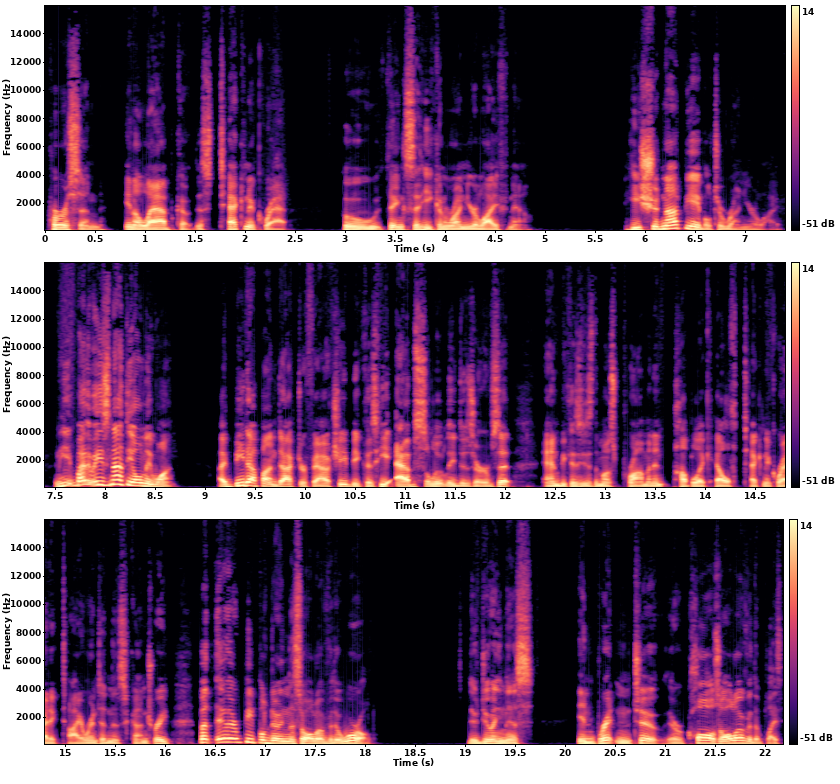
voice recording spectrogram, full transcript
person in a lab coat, this technocrat who thinks that he can run your life now. He should not be able to run your life. And he, by the way, he's not the only one. I beat up on Dr. Fauci because he absolutely deserves it and because he's the most prominent public health technocratic tyrant in this country. But there are people doing this all over the world. They're doing this in Britain too. There are calls all over the place.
